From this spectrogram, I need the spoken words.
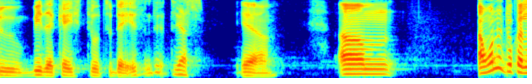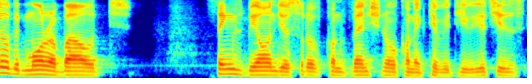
to be the case till today, isn't it? Yes. Yeah. Um, I want to talk a little bit more about things beyond your sort of conventional connectivity, which is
